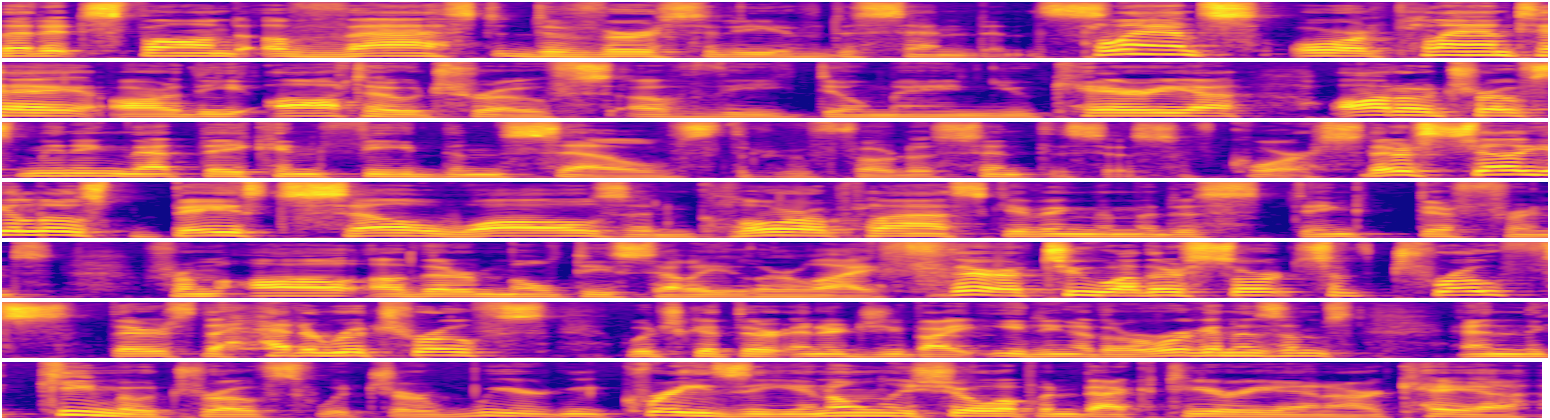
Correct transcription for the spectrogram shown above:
that it spawned a vast diversity of descendants. Plants, or plantae, are the autotrophs of the domain Eukarya. Autotrophs meaning that they can feed themselves through photosynthesis, of course. They're cellulose-based cell walls and chloroplasts, giving them a distinct difference from all other multicellular life. There are two other sorts of trophs. There's the heterotrophs, which get their energy by eating other organisms, and the chemotrophs, which are weird and crazy and only show up in bacteria and archaea,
